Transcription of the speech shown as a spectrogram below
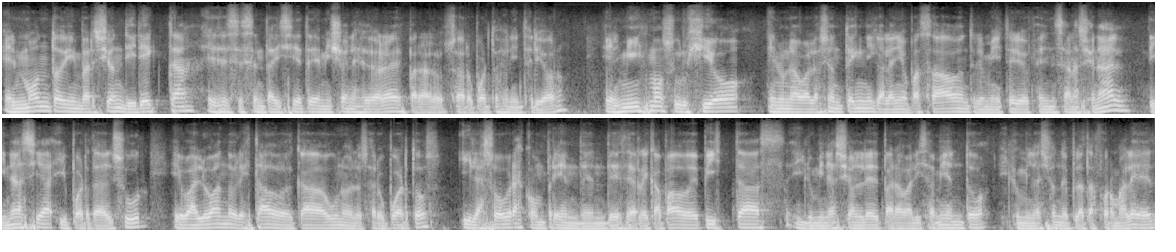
El monto de inversión directa es de 67 millones de dólares para los aeropuertos del interior. El mismo surgió en una evaluación técnica el año pasado entre el Ministerio de Defensa Nacional, Dinasia y Puerta del Sur, evaluando el estado de cada uno de los aeropuertos. Y las obras comprenden desde recapado de pistas, iluminación LED para balizamiento, iluminación de plataforma LED,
